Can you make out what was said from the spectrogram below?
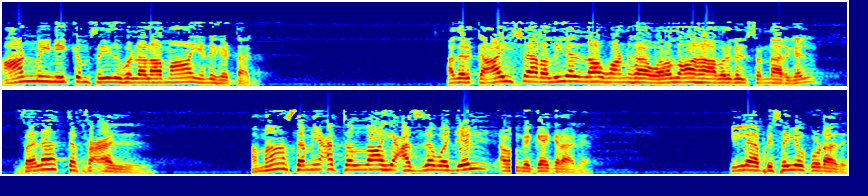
ஆண்மை நீக்கம் செய்து கொள்ளலாமா என்று கேட்டாங்க. அதற்கு ஆயிஷா அலி அல்லாஹ் உரலாக அவர்கள் சொன்னார்கள் அமா சமியத் அல்லாஹி அஸ்ஸவஜல் அவங்க கேட்கிறாங்க இல்ல அப்படி செய்யக்கூடாது.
